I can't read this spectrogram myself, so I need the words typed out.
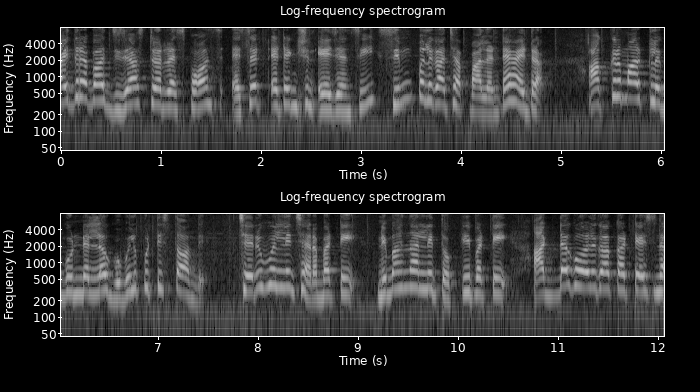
Hyderabad disaster response asset attention agency సింపుల్గా చెప్పాలంటే హైడ్రా. అక్రమార్కుల గుండెల్లో గుబులు పుట్టిస్తోంది. చెరువుల్ని చెరబట్టి నిబంధనల్ని తొక్కిపట్టి అడ్డగోలుగా కట్టేసిన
